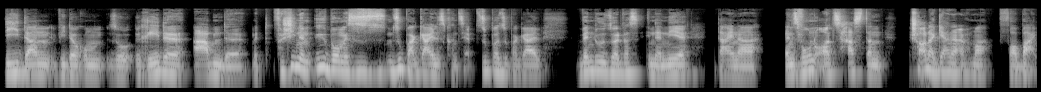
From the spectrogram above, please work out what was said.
die dann wiederum so Redeabende mit verschiedenen Übungen. Es ist ein super geiles Konzept, super, super geil wenn du so etwas in der Nähe deiner, deines Wohnorts hast, dann schau da gerne einfach mal vorbei.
